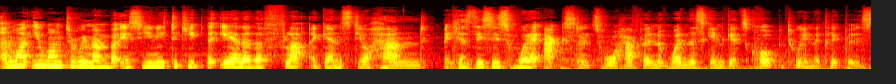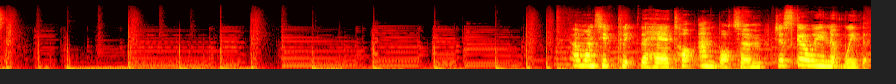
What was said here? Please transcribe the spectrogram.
and what you want to remember is you need to keep the ear leather flat against your hand because this is where accidents will happen when the skin gets caught between the clippers. And once you've clipped the hair top and bottom, just go in with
